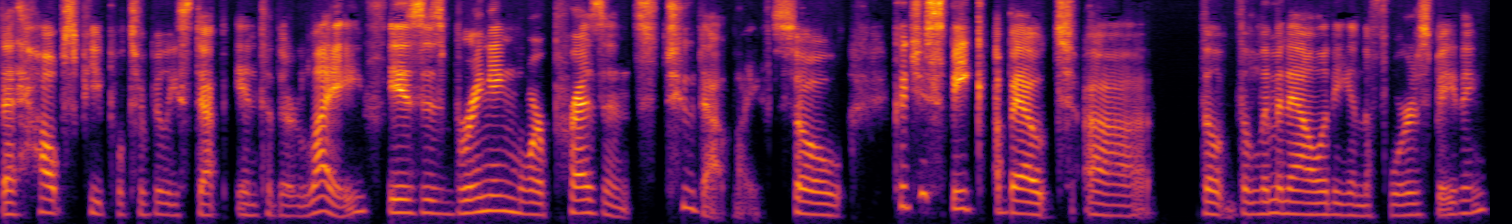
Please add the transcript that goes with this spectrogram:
that helps people to really step into their life is is bringing more presence to that life. So could you speak about uh, the the liminality and the forest bathing?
